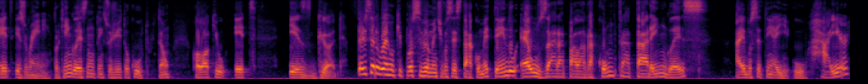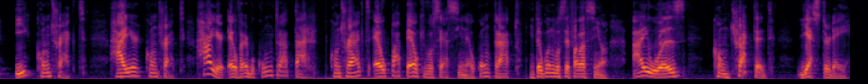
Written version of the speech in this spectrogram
it is raining, porque em inglês não tem sujeito oculto. Então coloque o it is good. Terceiro erro que possivelmente você está cometendo é usar a palavra contratar em inglês. Aí você tem aí o hire e contract. Hire, contract. Hire é o verbo contratar. Contract é o papel que você assina, é o contrato. Então quando você fala assim, ó, I was contracted yesterday.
